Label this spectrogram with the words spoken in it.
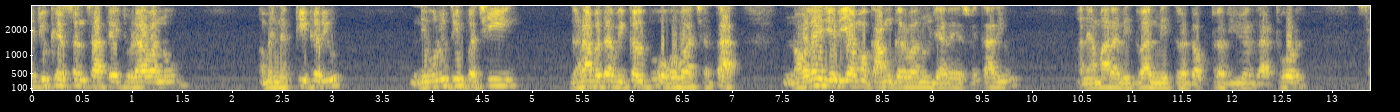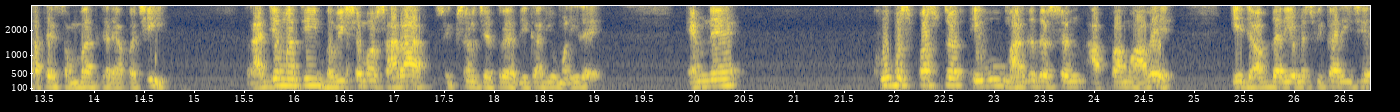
એજ્યુકેશન સાથે જોડાવાનું અમે નક્કી કર્યું. નિવૃત્તિ પછી ઘણા બધા વિકલ્પો હોવા છતાં નોલેજ એરિયામાં કામ કરવાનું જ્યારે સ્વીકાર્યું અને અમારા વિદ્વાન મિત્ર ડોક્ટર યુએન રાઠોડ સાથે સંવાદ કર્યા પછી રાજ્યમાંથી ભવિષ્યમાં સારા શિક્ષણ ક્ષેત્રે અધિકારીઓ મળી રહે. એમને ખૂબ સ્પષ્ટ એવું માર્ગદર્શન આપવામાં આવે એ જવાબદારી અમે સ્વીકારી છે.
